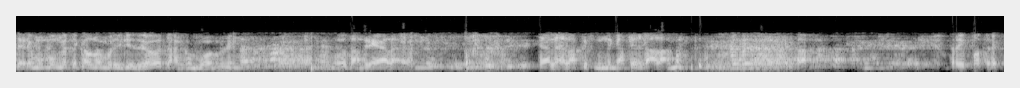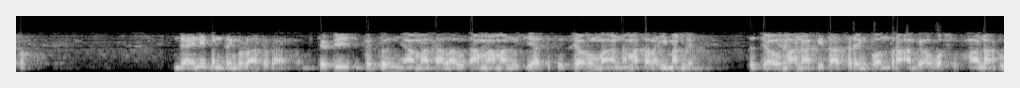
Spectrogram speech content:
Dari mumpung ketika lu mriki yo cangkemmu. Oh santri elek ya. Elek lah kes penting kasih salaman. repot repot. Nah ini penting kalau aturakan. Jadi sebetulnya masalah utama manusia itu sejauh mana? Masalah iman ya sejauh mana kita sering kontrak ambil Allah Subhanahu.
